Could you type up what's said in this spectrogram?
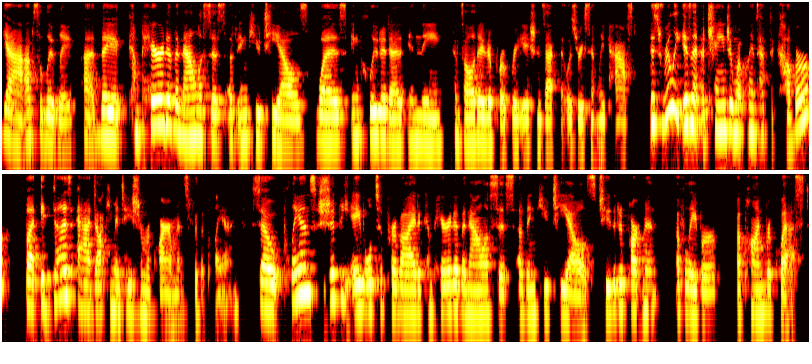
yeah, absolutely. Uh, the comparative analysis of NQTLs was included in the Consolidated Appropriations Act that was recently passed. This really isn't a change in what plans have to cover, but it does add documentation requirements for the plan. So, plans should be able to provide a comparative analysis of NQTLs to the Department of Labor upon request.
